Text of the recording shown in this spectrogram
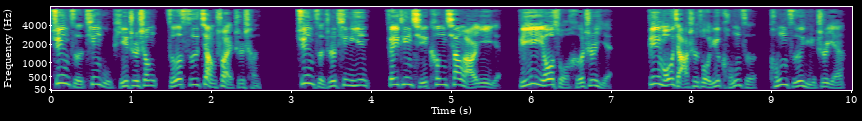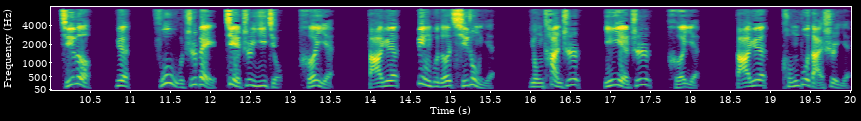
君子听鼓皮之声，则思将帅之臣。君子之听音，非听其铿锵而已也，彼亦有所合之也。宾某甲是作于孔子，孔子与之言，极乐曰：“夫武之辈，戒之以久，何也？”答曰：“并不得其众也。”永叹之，一夜之，何也？答曰：“恐不逮是也。”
